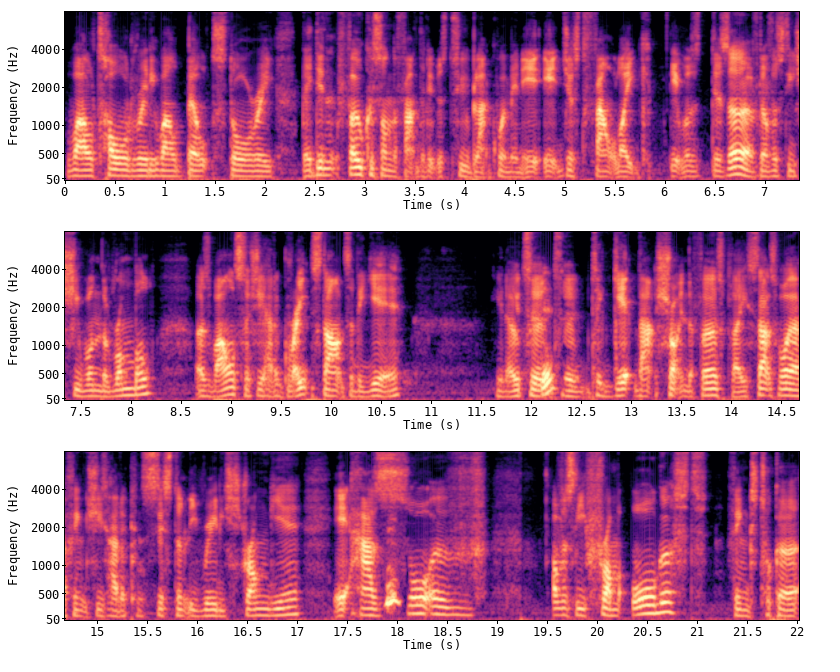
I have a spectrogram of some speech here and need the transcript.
well told, really well built story. They didn't focus on the fact that it was two black women. It it just felt like it was deserved. Obviously, she won the Rumble as well, so she had a great start to the year. You know, to, Yeah. to, to get that shot in the first place. That's why I think she's had a consistently really strong year. It has Yeah. sort of obviously from August things took a,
